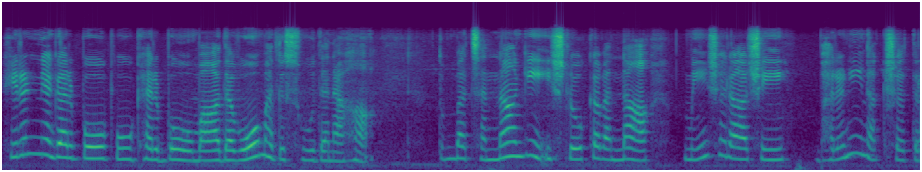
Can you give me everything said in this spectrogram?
ಹಿರಣ್ಯಗರ್ಭೋ ಭೂಗರ್ಭೋ ಮಾಧವೋ ಮಧುಸೂದನಃ. ತುಂಬ ಚೆನ್ನಾಗಿ ಈ ಶ್ಲೋಕವನ್ನು ಮೇಷರಾಶಿ ಭರಣಿ ನಕ್ಷತ್ರ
